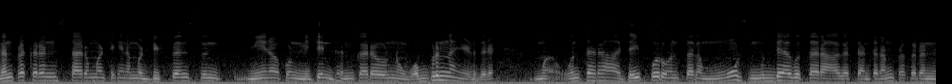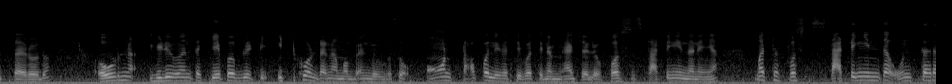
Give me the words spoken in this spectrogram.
ನನ್ನ ಪ್ರಕಾರ ಅನ್ನಿಸ್ತಾ ಇರೋ ಮಟ್ಟಿಗೆ ನಮ್ಮ ಡಿಫೆನ್ಸ್ ಮೇನ್ ಹಾಕೊಂಡು ನಿತಿನ್ ಧನ್ಕರ್ ಅವ್ರನ್ನ ಒಬ್ಬರನ್ನ ಹೇಳಿದ್ರೆ ಮ, ಒಂಥರ ಜೈಪುರ್ ಒಂಥರ ಮೂರ್ಸ್ ಮುದ್ದೆ ಆಗೋ ಥರ ಆಗುತ್ತೆ ಅಂತ ನನ್ನ ಪ್ರಕಾರ ಅನ್ನಿಸ್ತಾ ಇರೋದು. ಅವ್ರನ್ನ ಹಿಡಿಯುವಂಥ ಕೇಪಬಿಲಿಟಿ ಇಟ್ಕೊಂಡ್ರೆ ನಮ್ಮ ಬೆಂಗಳೂರು ಸೊ ಆನ್ ಟಾಪಲ್ಲಿ ಇರುತ್ತೆ ಇವತ್ತಿನ ಮ್ಯಾಚಲ್ಲಿ ಫಸ್ಟ್ ಸ್ಟಾರ್ಟಿಂಗಿಂದನೇ ಮತ್ತು ಫಸ್ಟ್ ಸ್ಟಾರ್ಟಿಂಗಿಂದ ಒಂಥರ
